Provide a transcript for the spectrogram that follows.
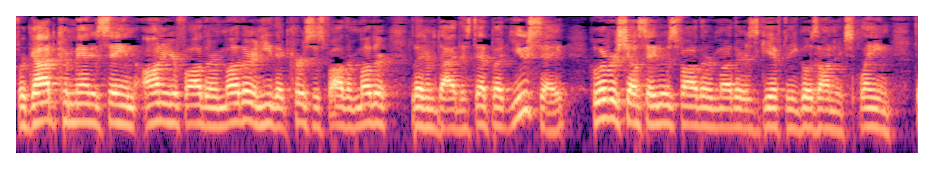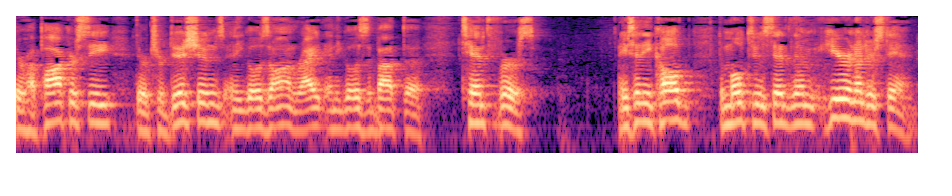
For God commanded, saying, Honor your father and mother, and he that curses father and mother, let him die this death. But you say, Whoever shall say to his father and mother his gift, and he goes on to explain their hypocrisy, their traditions, and he goes on, right? And he goes about the 10th verse. And he said, He called the multitude and said to them, Hear and understand.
